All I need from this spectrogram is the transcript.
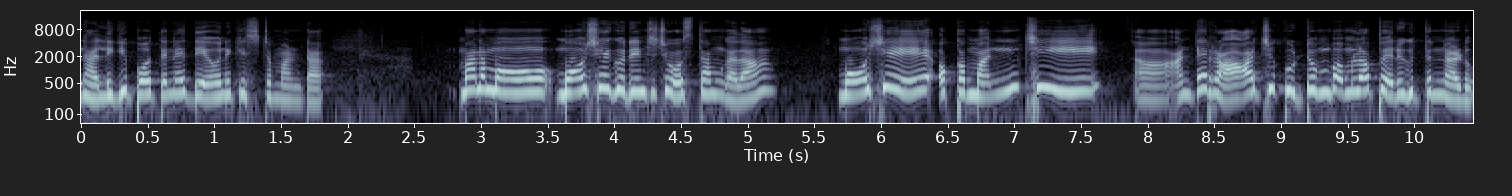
నలిగిపోతేనే దేవునికి ఇష్టమంట మనము మోషే గురించి చూస్తాం కదా. మోషే ఒక మంచి అంటే రాజు కుటుంబంలో పెరుగుతున్నాడు.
